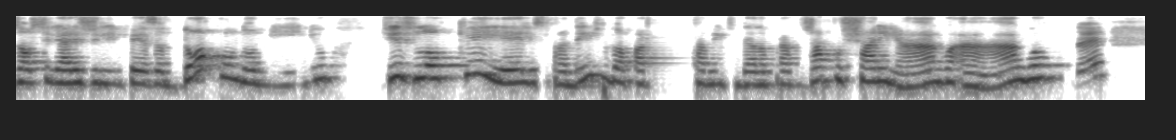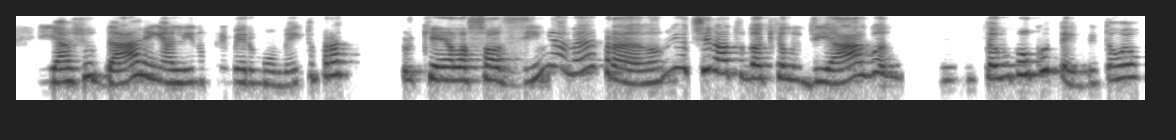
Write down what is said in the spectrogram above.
dos auxiliares de limpeza do condomínio, desloquei eles para dentro do apartamento dela para já puxarem água, a água, né? e ajudarem ali no primeiro momento para porque ela sozinha, né, para ela não ia tirar tudo aquilo de água em tão pouco tempo. Então eu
